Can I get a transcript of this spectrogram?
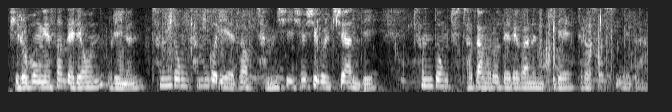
비로봉에서 내려온 우리는 천동 삼거리에서 잠시 휴식을 취한 뒤 천동 주차장으로 내려가는 길에 들어섰습니다.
